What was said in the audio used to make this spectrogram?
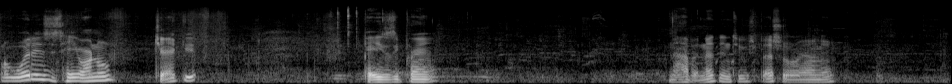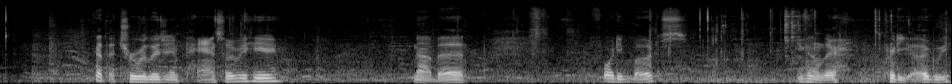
what is this? Hey Arnold jacket? Paisley print. Nah, but nothing too special around here. Got the True Religion pants over here. Not bad. 40 bucks. Even though they're pretty ugly.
